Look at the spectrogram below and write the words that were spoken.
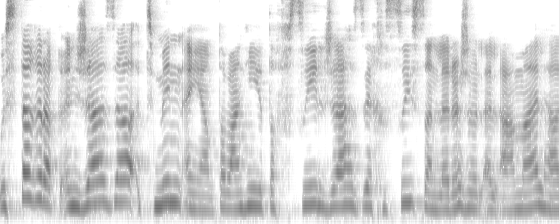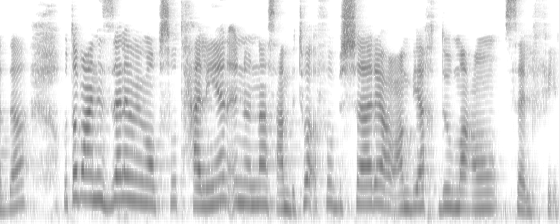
واستغرق إنجازها 8 أيام. طبعا هي تفصيل جاهزة خصيصا لرجل الأعمال هذا. وطبعا الزلمة مبسوط حاليا إنه الناس عم بتوقفوا بالشارع وعم بياخدوا معه سيلفي.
